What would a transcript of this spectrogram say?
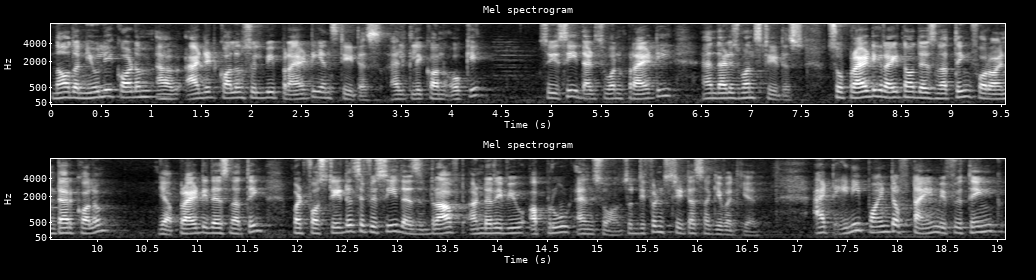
Now the newly column uh, added columns will be priority and status. I'll click on OK. So you see that's one priority and that is one status. So priority right now there is nothing for our entire column. Yeah, priority there is nothing, but for status if you see there is draft, under review, approved and so on. So different status are given here. At any point of time if you think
